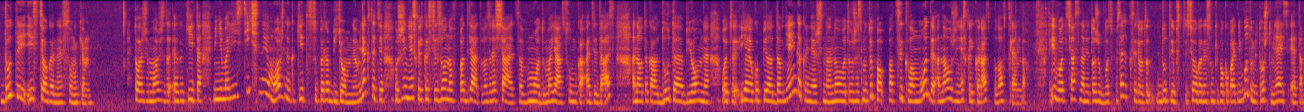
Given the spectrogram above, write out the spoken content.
Дутые и стеганые сумки тоже может э, какие-то минималистичные, можно какие-то супер объемные. У меня, кстати, уже несколько сезонов подряд возвращается в моду моя сумка Adidas. Она вот такая дутая, объемная. Вот я ее купила давненько, конечно, но вот уже смотрю по, по циклам моды, она уже несколько раз была в трендах. И вот сейчас она мне тоже будет спасать. Кстати, вот дутые стеганые сумки покупать не буду, потому что у меня есть это.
